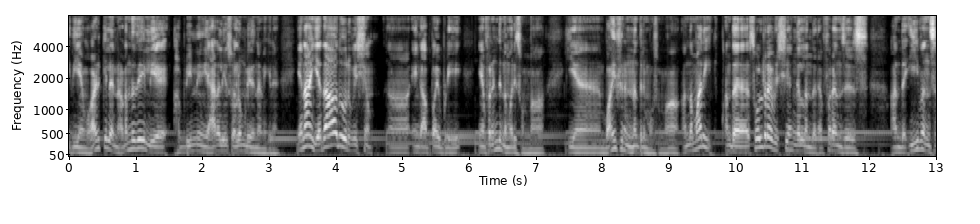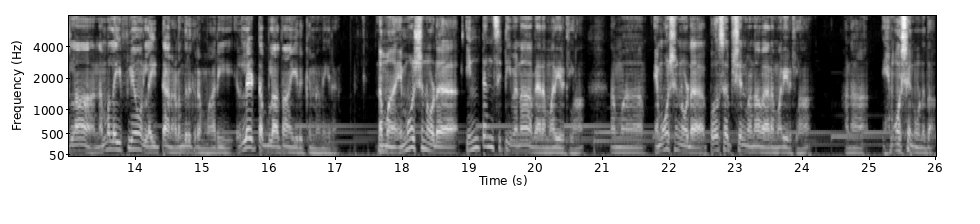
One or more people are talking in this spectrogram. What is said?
இது என் வாழ்க்கையில் நடந்ததே இல்லையே அப்படின்னு யாராலையும் சொல்ல முடியாதுன்னு நினைக்கிறேன். ஏன்னா ஏதாவது ஒரு விஷயம் எங்கள் அப்பா இப்படி என் ஃப்ரெண்டு இந்த மாதிரி சொன்னான் என் பாய் ஃப்ரெண்ட் என்ன தெரியுமா சொன்னான்? அந்த மாதிரி அந்த சொல்கிற விஷயங்கள் அந்த ரெஃபரன்சஸ் அந்த ஈவெண்ட்ஸ்லாம் நம்ம லைஃப்லேயும் லைட்டாக நடந்திருக்கிற மாதிரி ரிலேட்டபிளாக தான் இருக்குதுன்னு நினைக்கிறேன். நம்ம எமோஷனோட இன்டென்சிட்டி வேணால் வேறு மாதிரி இருக்கலாம். நம்ம எமோஷனோட பர்செப்ஷன் வேணால் வேறு மாதிரி இருக்கலாம். ஆனால் எமோஷன் ஒன்று தான்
